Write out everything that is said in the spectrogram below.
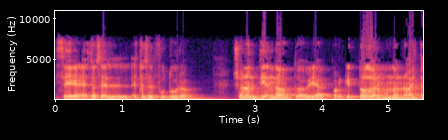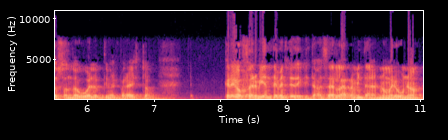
Sí, esto es, el, esto es el futuro. Yo no entiendo todavía por qué todo el mundo no está usando Google Optimize para esto. Creo fervientemente de que esta va a ser la herramienta número uno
